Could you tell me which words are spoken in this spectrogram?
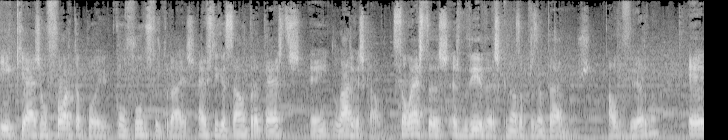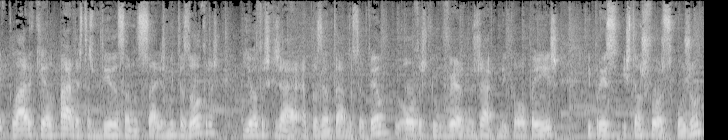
e que haja um forte apoio com fundos estruturais à investigação para testes em larga escala. São estas as medidas que nós apresentamos ao Governo. É claro que, a par destas medidas, são necessárias muitas outras e outras que já apresentamos no seu tempo, outras que o Governo já comunicou ao país e por isso isto é um esforço conjunto.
